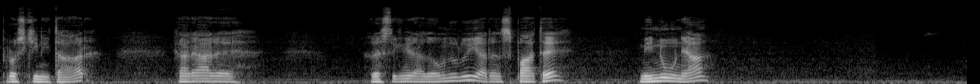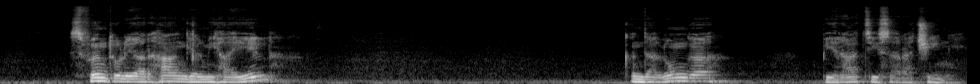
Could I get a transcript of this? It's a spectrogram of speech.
proschinitar care are răstignirea Domnului, iar în spate minunea Sfântului Arhanghel Mihail când alungă pirații saracini.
